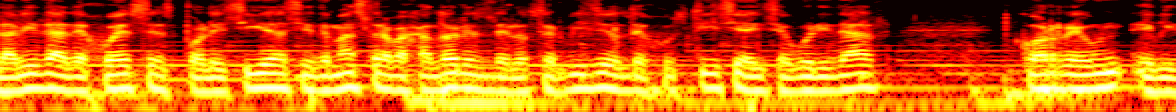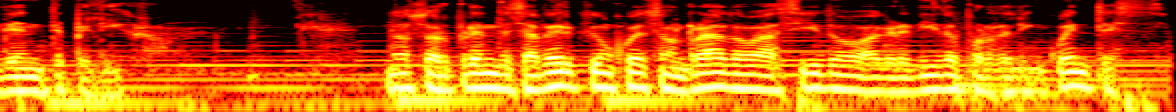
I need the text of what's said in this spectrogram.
la vida de jueces, policías y demás trabajadores de los servicios de justicia y seguridad corre un evidente peligro. No sorprende saber que un juez honrado ha sido agredido por delincuentes.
